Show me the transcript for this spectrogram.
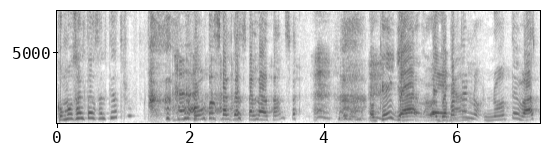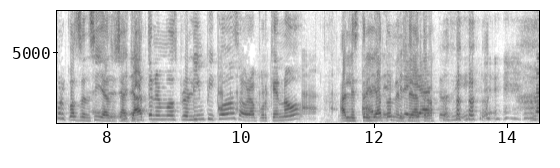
¿Cómo saltas al teatro? ¿Cómo saltas a la danza? Ok, ya. Bueno. Y aparte no, no te vas por cosas sencillas. O sea, ya tenemos preolímpicos, ahora ¿por qué no? Al estrellato Al en el teatro. sí. no,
